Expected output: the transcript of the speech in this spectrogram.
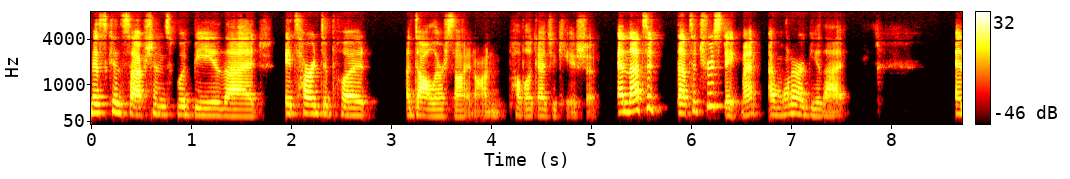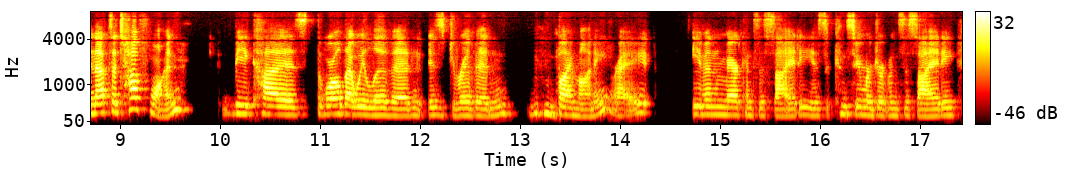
misconceptions would be that it's hard to put a dollar sign on public education. And that's a that's a true statement. I won't argue that. And that's a tough one because the world that we live in is driven by money, right? Even American society is a consumer driven society.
